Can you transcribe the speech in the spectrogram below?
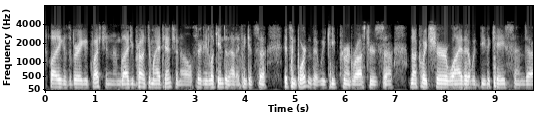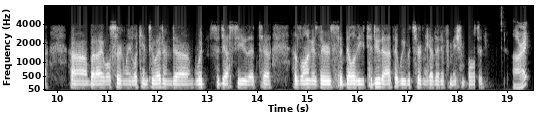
Well, I think it's a very good question. I'm glad you brought it to my attention. I'll certainly look into that. I think it's uh, it's important that we keep current rosters. Uh, not quite sure why that would be the case, and uh, uh, but I will certainly look into it and uh, would suggest to you that uh, as long as there's ability to do that, that we would certainly have that information posted. All right.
